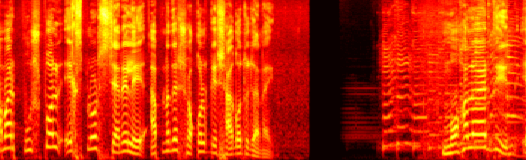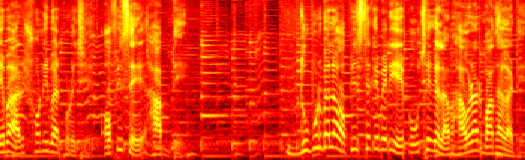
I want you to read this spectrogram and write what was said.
আমার পুষ্পল এক্সপ্লোরস চ্যানেলে আপনাদের সকলকে স্বাগত জানাই। মহালয়ার দিন এবার শনিবার পড়েছে, অফিসে হাফ ডে। দুপুরবেলা অফিস থেকে বেরিয়ে পৌঁছে গেলাম হাওড়ার বাঁধাঘাটে।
